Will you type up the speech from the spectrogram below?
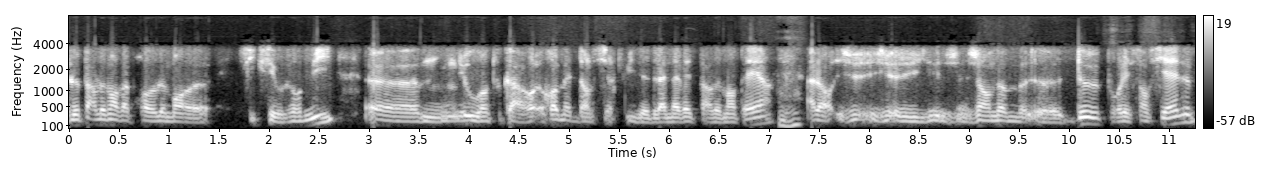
le, Parlement va probablement euh, fixé aujourd'hui, euh, ou en tout cas remettre dans le circuit de, de la navette parlementaire. Mmh. Alors, j'en je, je, nomme euh, deux pour l'essentiel.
